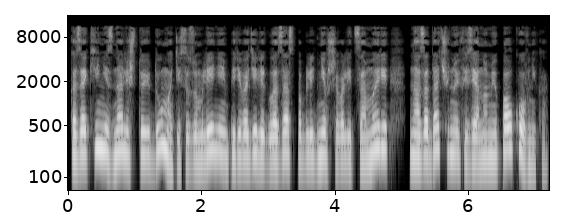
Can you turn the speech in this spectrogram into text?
Казаки не знали, что и думать, и с изумлением переводили глаза с побледневшего лица Мэри на озадаченную физиономию полковника.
